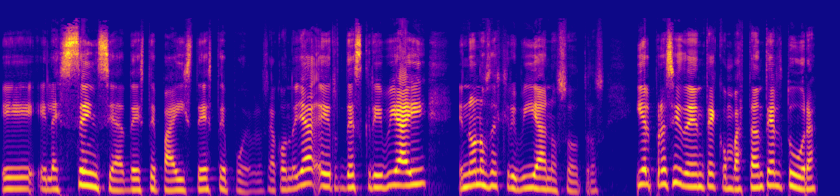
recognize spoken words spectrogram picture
eh, la esencia de este país, de este pueblo. O sea, cuando ella eh, describía ahí, no nos describía a nosotros. Y el presidente, con bastante altura,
